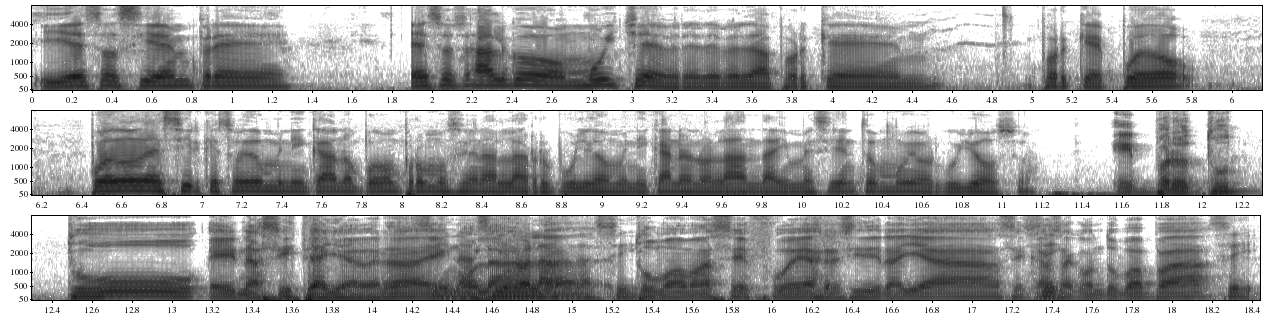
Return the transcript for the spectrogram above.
y eso siempre eso es algo muy chévere de verdad porque porque puedo puedo decir que soy dominicano, puedo promocionar la República Dominicana en Holanda y me siento muy orgulloso. Eh, pero tú, tú eh, naciste allá, ¿verdad? Sí, nací en Holanda, sí. Tu mamá se fue a residir allá, se Sí. casa con tu papá. Sí.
